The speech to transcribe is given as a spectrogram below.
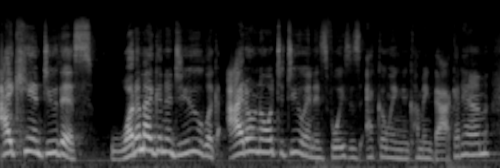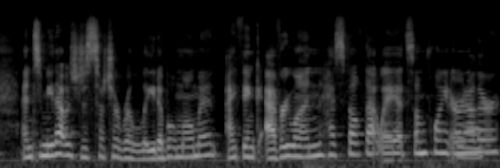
I can't do this. What am I going to do? Like, I don't know what to do. And his voice is echoing and coming back at him. And to me, that was just such a relatable moment. I think everyone has felt that way at some point or yeah. another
